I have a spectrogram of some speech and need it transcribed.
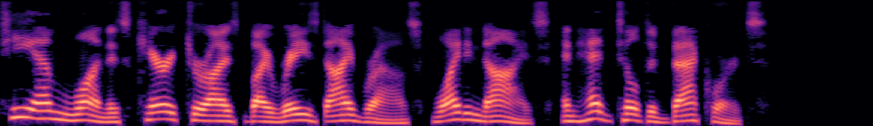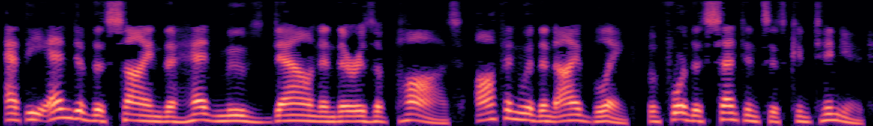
TM1 is characterized by raised eyebrows, widened eyes, and head tilted backwards. At the end of the sign the head moves down and there is a pause, often with an eye blink, before the sentence is continued.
